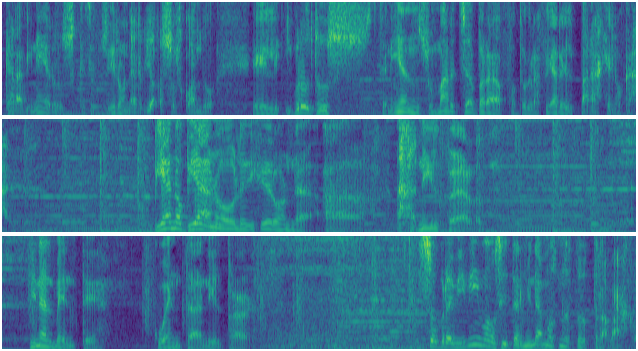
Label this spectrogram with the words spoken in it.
carabineros que se pusieron nerviosos cuando él y Brutus tenían su marcha para fotografiar el paraje local. Piano, piano, le dijeron a, Neil Peart. Finalmente, cuenta Neil Peart. Sobrevivimos y terminamos nuestro trabajo.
